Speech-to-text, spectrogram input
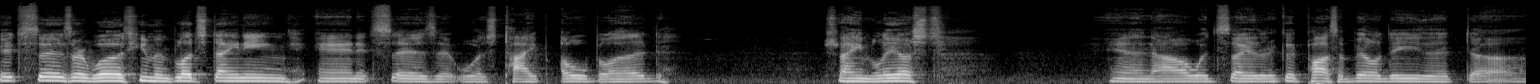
It says there was human blood staining, and it says it was type O blood. Same list. And I would say there's a good possibility that uh,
